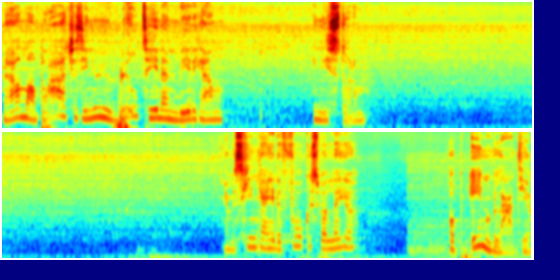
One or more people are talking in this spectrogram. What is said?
Met allemaal blaadjes die nu wild heen en weer gaan in die storm. En misschien kan je de focus wel leggen op één blaadje.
